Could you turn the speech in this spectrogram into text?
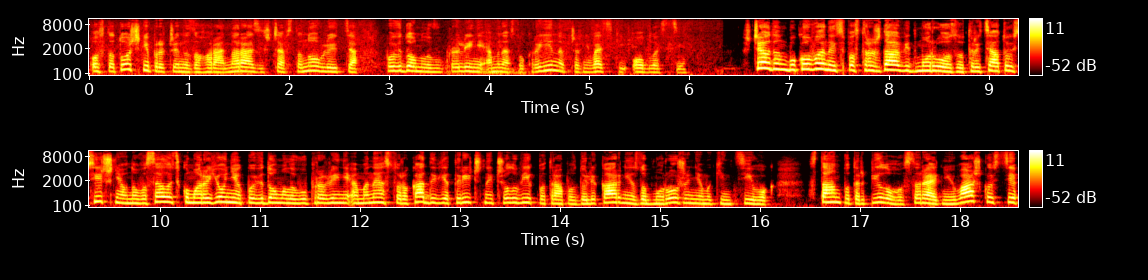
Остаточні причини загорань наразі ще встановлюються. Повідомили в управлінні МНС України в Чернівецькій області. Ще один буковинець постраждав від морозу. 30 січня в Новоселицькому районі, як повідомили в управлінні МНС, 49-річний чоловік потрапив до лікарні з обмороженнями кінцівок. Стан потерпілого середньої важкості.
